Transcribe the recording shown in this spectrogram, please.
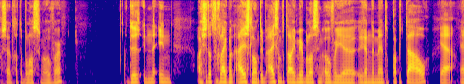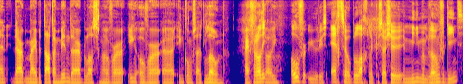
gaat de belasting over. Dus in, in, als je dat vergelijkt met IJsland, in IJsland betaal je meer belasting over je rendement op kapitaal. Ja. En daar, maar je betaalt daar minder belasting over, in, over uh, inkomsten uit loon. Maar vooral die overuren is echt zo belachelijk. Dus als je een minimumloon verdient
